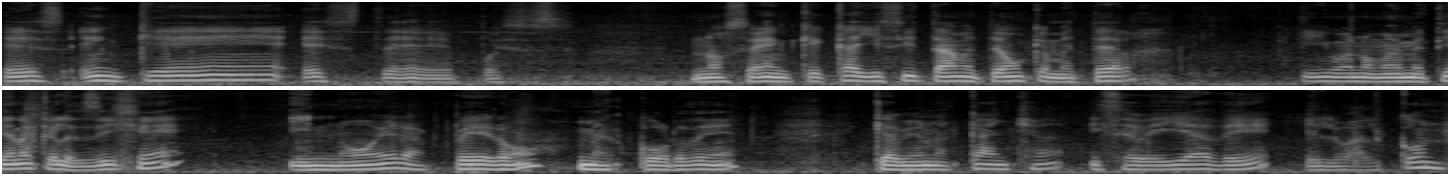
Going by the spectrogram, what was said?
es en qué, este, pues, no sé en qué callecita me tengo que meter. Y bueno, me metí en la que les dije y no era, pero me acordé que había una cancha y se veía de el balcón.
